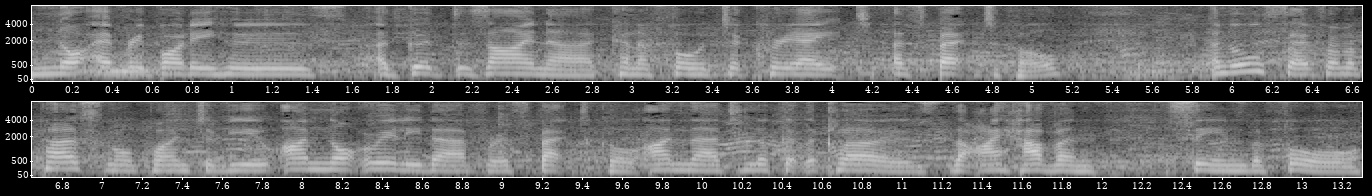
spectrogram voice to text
not everybody who's a good designer can afford to create a spectacle. And also, from a personal point of view, I'm not really there for a spectacle. I'm there to look at the clothes that I haven't seen before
